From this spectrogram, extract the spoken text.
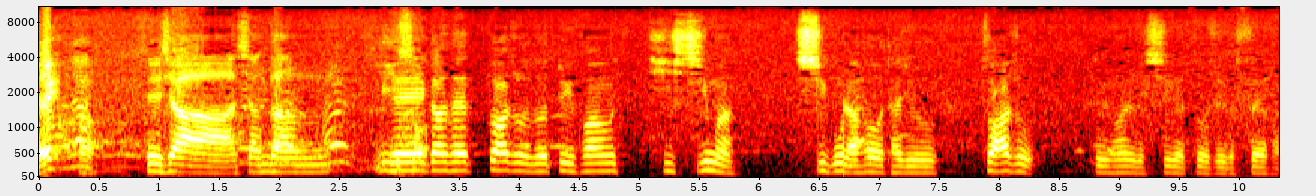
险。誒，這下相當利因为。刚才抓住了对方踢膝嘛，膝弓，然后他就抓住对方这个膝盖做这个塞法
